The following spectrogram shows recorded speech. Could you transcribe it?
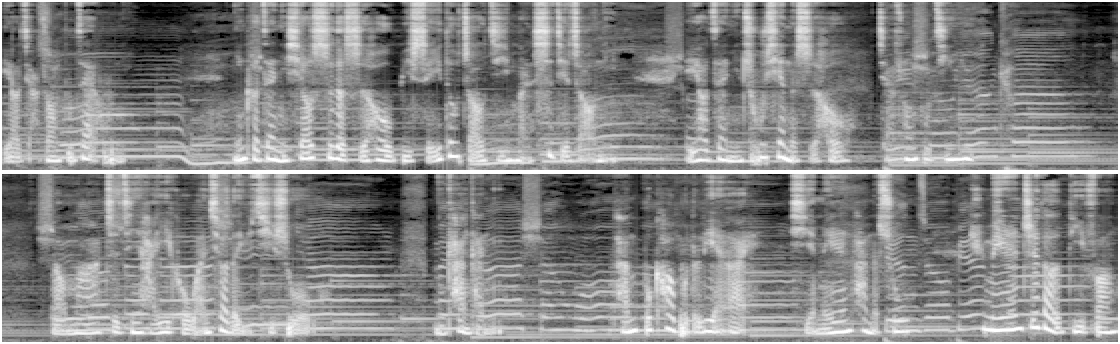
也要假装不在乎你；宁可在你消失的时候比谁都着急，满世界找你，也要在你出现的时候假装不经意。老妈至今还一口玩笑的语气说我：“你看看你，谈不靠谱的恋爱，写没人看的书，去没人知道的地方，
